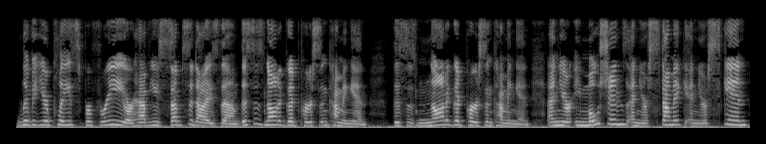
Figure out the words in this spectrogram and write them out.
live at your place for free or have you subsidize them. This is not a good person coming in. This is not a good person coming in. And your emotions and your stomach and your skin,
